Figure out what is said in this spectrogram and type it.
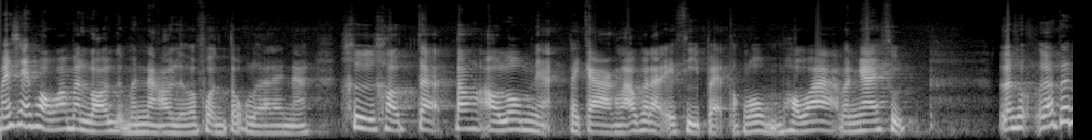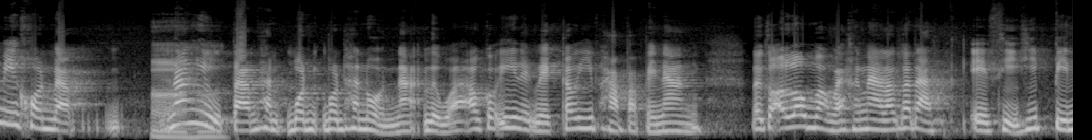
ไม่ใช่เพราะว่ามันร้อนหรือมันหนาวหรือว่าฝนตกหรืออะไรนะ คือเขาจะต้องเอาร่มเนี่ยไปกางแล้วเอากระดาษ A4 แปะตรงร่ม เพราะว่ามันง่ายสุด แล้วแล้วจะมีคนแบบอ่านั่งอยู่ตามถนบนบนถนนน่ะหรือว่าเอาเก้าอี้เล็กๆเก้าอี้พับอะไปนั่ง แล้วก็เอาร่มวางไว้ข้างหน้าแล้วก็กระดาษ A4 ที่ปริ้น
